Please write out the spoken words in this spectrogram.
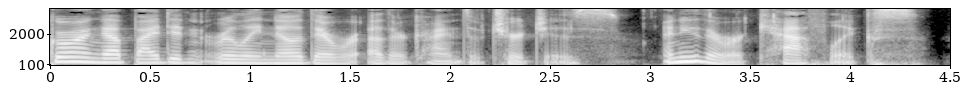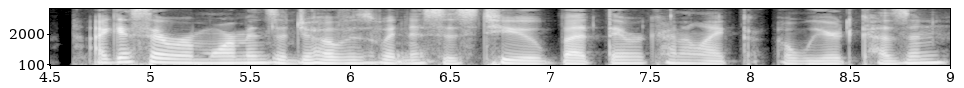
Growing up, I didn't really know there were other kinds of churches. I knew there were Catholics. I guess there were Mormons and Jehovah's Witnesses too, but they were kind of like a weird cousin.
